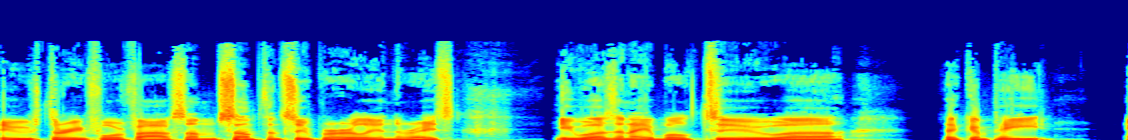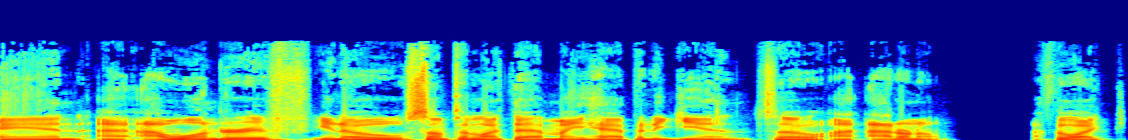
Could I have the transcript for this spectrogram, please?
two, three, four, five, something, something super early in the race. He wasn't able to uh, to compete, and I, I wonder if you know something like that may happen again. So I, I don't know. I feel like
